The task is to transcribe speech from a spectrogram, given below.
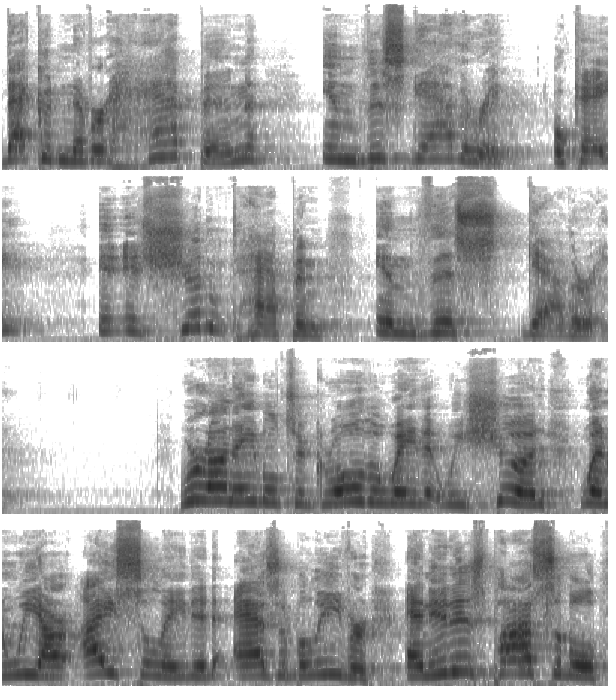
that could never happen in this gathering, okay? It, it shouldn't happen in this gathering. We're unable to grow the way that we should when we are isolated as a believer. And it is possible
